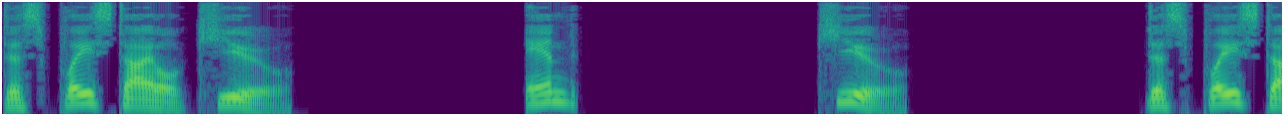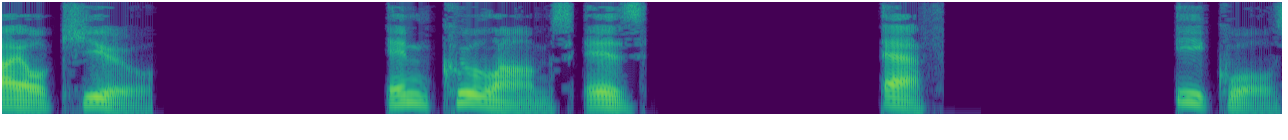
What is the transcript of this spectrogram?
displaystyle q and q. Display style q. In coulombs is f equals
